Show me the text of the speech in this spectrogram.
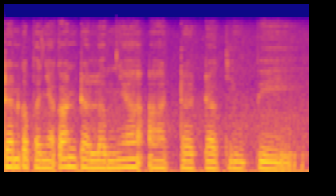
Dan kebanyakan dalamnya ada daging beef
